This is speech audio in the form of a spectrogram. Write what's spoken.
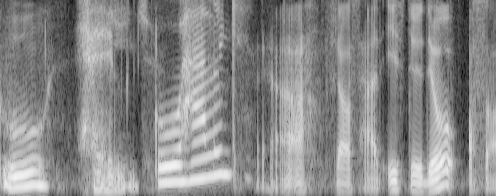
God helg. God helg. Ja, fra oss her i studio også.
